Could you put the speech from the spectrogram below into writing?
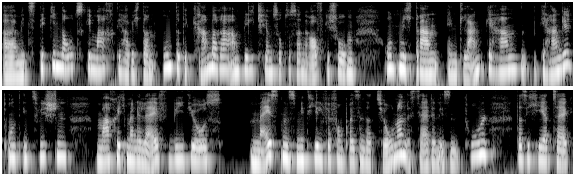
äh, mit Sticky Notes gemacht. Die habe ich dann unter die Kamera am Bildschirm sozusagen raufgeschoben und mich dran entlang gehangelt. Und inzwischen mache ich meine Live-Videos meistens mit Hilfe von Präsentationen, es sei denn, es ist ein Tool, das ich herzeige.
